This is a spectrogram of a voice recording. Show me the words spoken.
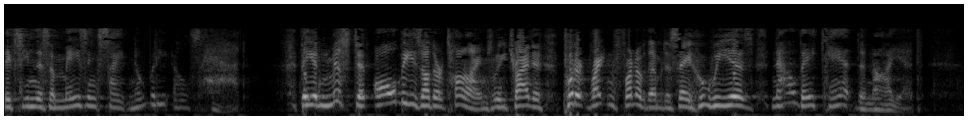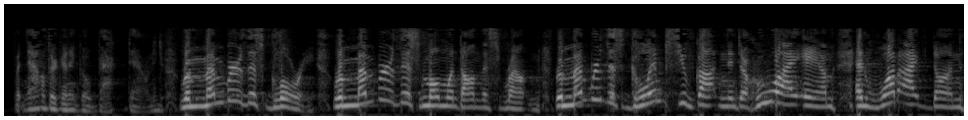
They've seen this amazing sight nobody else had. They had missed it all these other times when he tried to put it right in front of them to say who he is. Now they can't deny it. But now they're going to go back down. Remember this glory. Remember this moment on this mountain. Remember this glimpse you've gotten into who I am and what I've done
